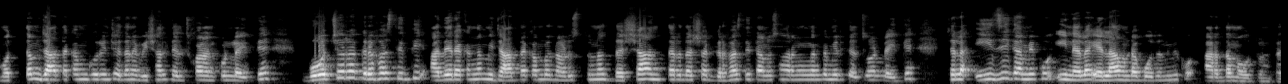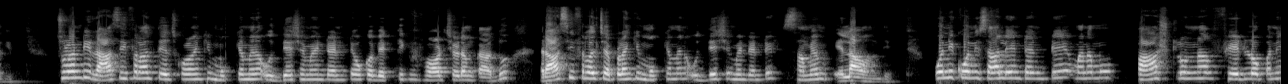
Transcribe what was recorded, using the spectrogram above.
మొత్తం జాతకం గురించి ఏదైనా విషయాలు తెలుసుకోవాలనుకున్నట్లయితే గోచర గ్రహస్థితి అదే రకంగా మీ జాతకంలో నడుస్తున్న దశ అంతర్దశ గ్రహస్థితి అనుసారంగా కనుక మీరు తెలుసుకున్నట్లయితే చాలా ఈజీగా మీకు ఈ నెల ఎలా ఉండబోతుంది మీకు అర్థం అవుతుంటది చూడండి రాశి ఫలాలు తెలుసుకోవడానికి ముఖ్యమైన ఉద్దేశం ఏంటంటే ఒక వ్యక్తికి ఫ్రాడ్ చేయడం కాదు. రాశి ఫలాలు చెప్పడానికి ముఖ్యమైన ఉద్దేశం ఏంటంటే సమయం ఎలా ఉంది. కొన్ని కొన్నిసార్లు ఏంటంటే మనము పాస్ట్లో ఉన్న ఫేడ్ లోపలనే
